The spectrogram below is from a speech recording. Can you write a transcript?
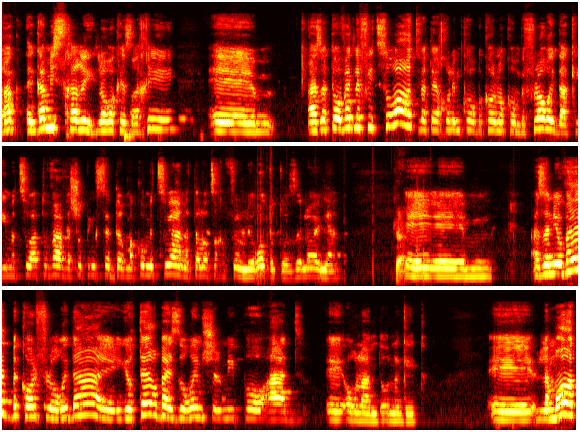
רק, גם מסחרי, לא רק אזרחי, אה, אז אתה עובד לפי תשואות ואתה יכול למכור בכל מקום בפלורידה כי אם התשואה טובה וה shopping center מקום מצוין אתה לא צריך אפילו לראות אותו זה לא העניין. כן. אז אני עובדת בכל פלורידה אה, יותר באזורים של מפה עד אה, אורלנדו נגיד. אה, למרות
